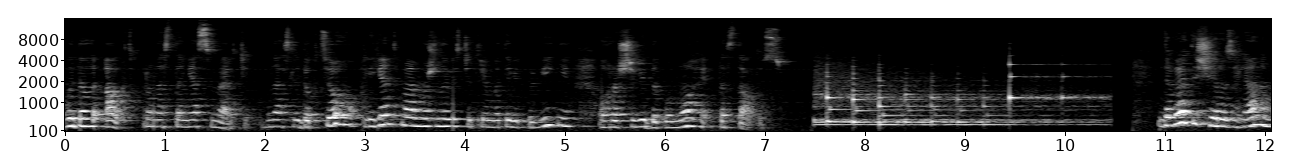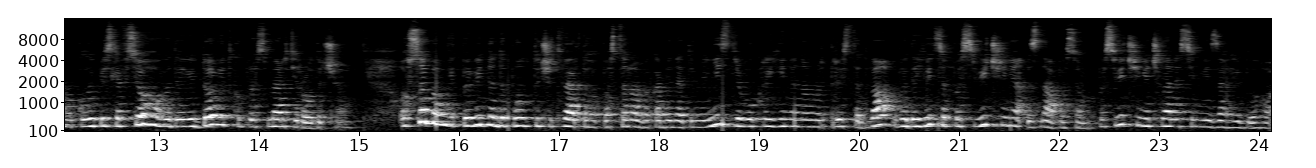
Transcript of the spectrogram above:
видали акт про настання смерті. Внаслідок цього клієнт має можливість отримати відповідні грошові допомоги та статус. Давайте ще розглянемо, коли після всього видають довідку про смерть родича. Особам відповідно до пункту 4 постанови Кабінету міністрів України номер 302 видаються посвідчення з написом посвідчення члена сім'ї загиблого,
